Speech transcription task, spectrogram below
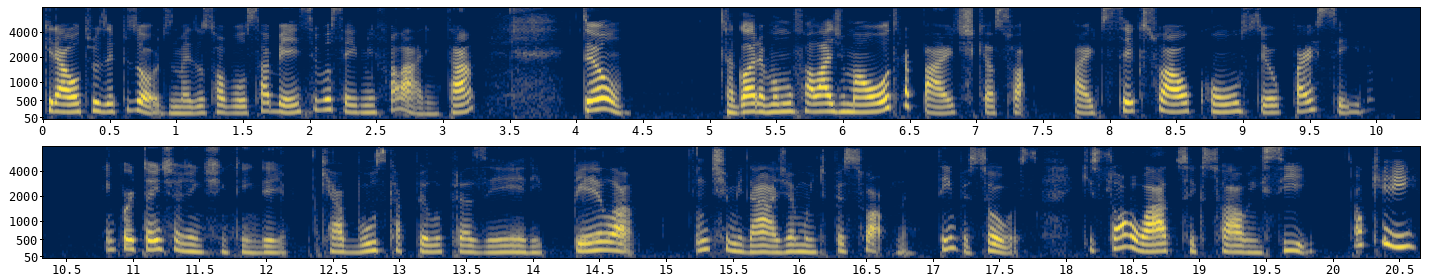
criar outros episódios, mas eu só vou saber se vocês me falarem, tá? Então, agora vamos falar de uma outra parte, que é a sua parte sexual com o seu parceiro. É importante a gente entender que a busca pelo prazer e pela intimidade é muito pessoal, né? Tem pessoas que só o ato sexual em si, ok.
